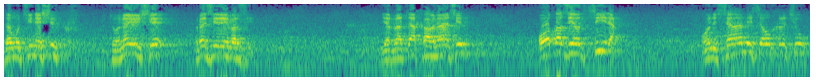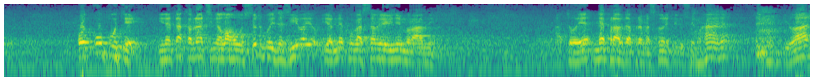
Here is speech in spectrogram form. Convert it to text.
da mu čine širk. To najviše prezire i mrzije jer na takav način odlaze od cilja. Oni sami se okreću od upute i na takav način Allahovu srđbu izazivaju jer nekoga stavljaju njemu ravni. A to je nepravda prema stvoritelju Subhana i laž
